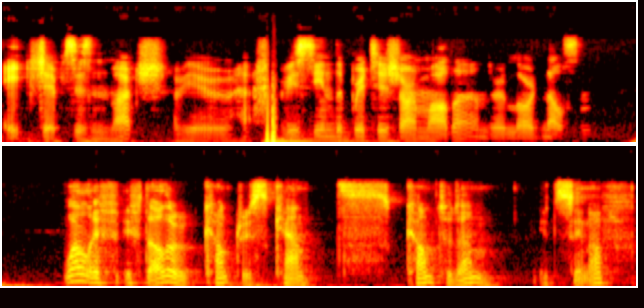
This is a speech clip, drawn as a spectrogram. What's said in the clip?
Eight ships isn't much. Have you have you seen the British Armada under Lord Nelson? Well, if if the other countries can't come to them, it's enough.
